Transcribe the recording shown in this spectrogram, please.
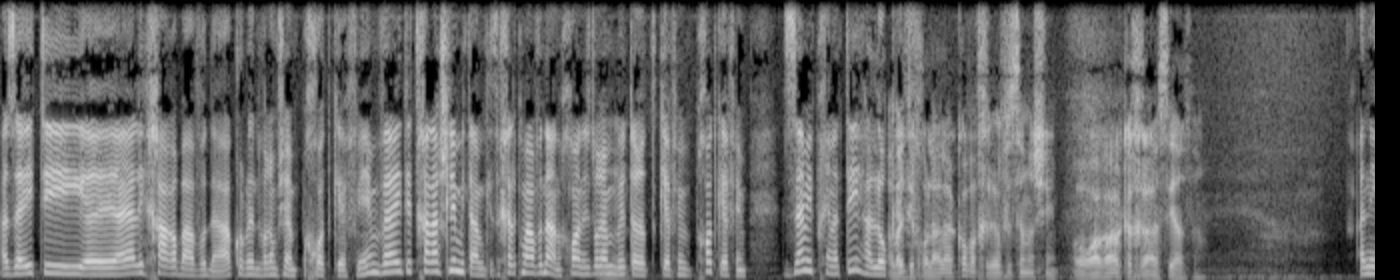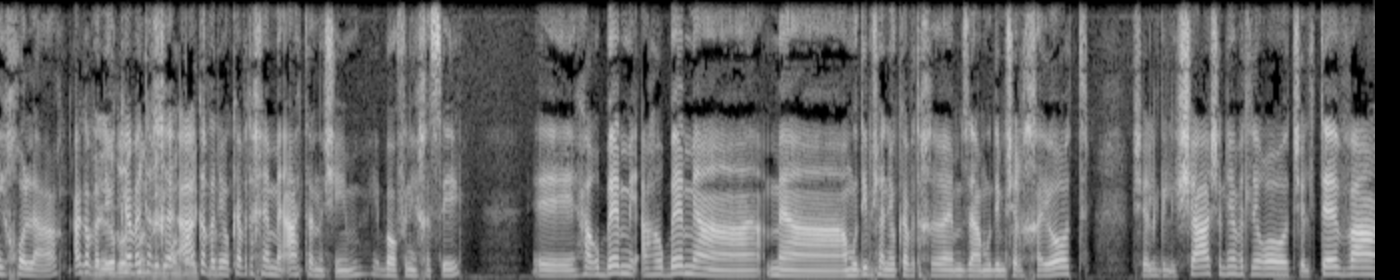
אז הייתי, אה, היה לי חרא בעבודה, כל מיני דברים שהם פחות כיפים, והייתי צריכה להשלים איתם, כי זה חלק מהעבודה, נכון? יש דברים mm-hmm. יותר כיפים ופחות כיפים. זה מבחינתי הלא כיף. אבל את יכולה לעקוב אחרי אפס אנשים, או רק אחרי העשייה הזאת. אני יכולה, אגב, אני עוקבת אחרי, אגב, אני עוקבת אחרי מעט אנשים באופן יחסי. אה, הרבה, הרבה מה, מהעמודים שאני עוקבת אחריהם זה עמודים של חיות, של גלישה שאני אוהבת לראות, של טבע,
